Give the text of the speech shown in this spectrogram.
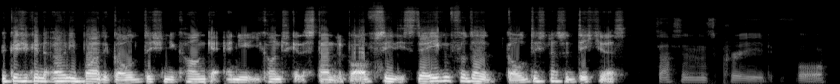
Because you can only buy the gold edition, you can't get any. You can't just get the standard. But obviously, it's even for the gold edition, that's ridiculous. Assassin's Creed 4.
